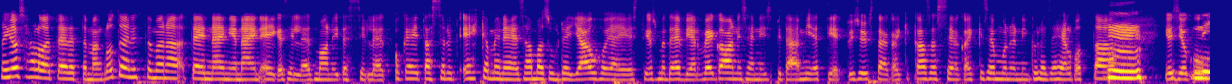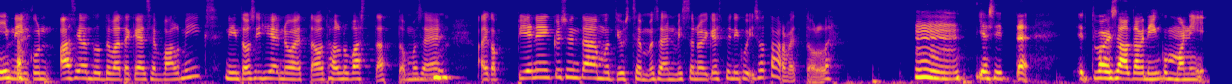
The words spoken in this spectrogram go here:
no jos haluat tehdä tämän gluteenittomana, tein näin ja näin, eikä silleen, että mä oon itse silleen, että okei, tässä nyt ehkä menee sama suhde jauhoja, ja sitten jos mä teen vielä vegaanisen, niin pitää miettiä, että pysyykö tämä kaikki kasassa ja kaikki semmoinen, niin kyllä se helpottaa, mm, jos joku niin kun, asiantunteva tekee sen valmiiksi, niin tosi hienoa, että oot halunnut vastata tuommoiseen mm. aika pieneen kysyntään, mutta just semmoiseen, missä on oikeasti niin kuin iso tarve tolle. Mm, ja sitten toisaalta niin kuin moni,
